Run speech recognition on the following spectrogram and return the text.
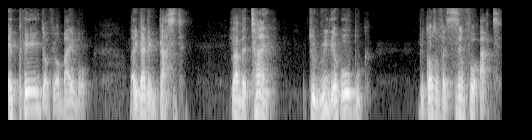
a page of your Bible. But you got the gust. You have the time to read a whole book because of a sinful act.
